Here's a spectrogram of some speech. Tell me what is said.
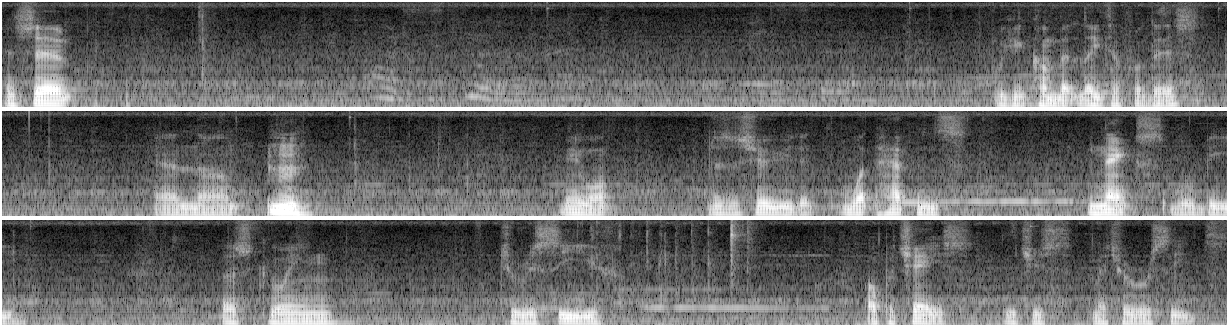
And so we can come back later for this. And um, meanwhile just to show you that what happens next will be us going to receive our purchase which is material receipts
